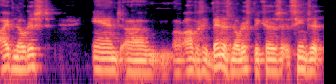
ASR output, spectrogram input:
I've noticed, and um, obviously Ben has noticed because it seems that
